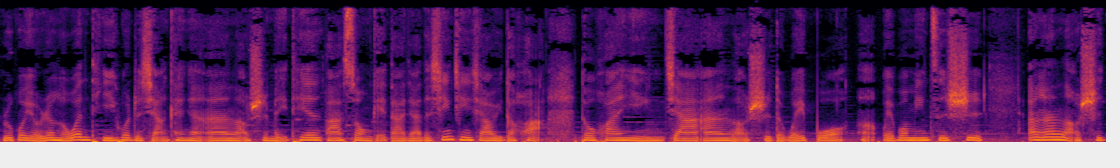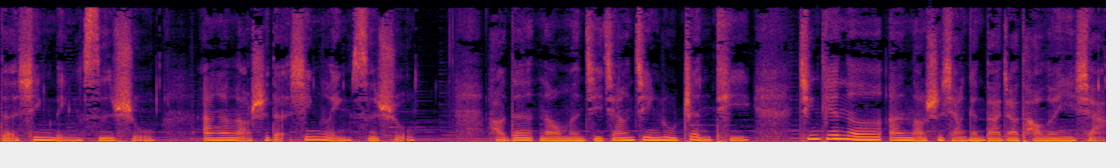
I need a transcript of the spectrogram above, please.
如果有任何问题或者想看看安安老师每天发送给大家的心情小语的话，都欢迎加安安老师的微博啊，微博名字是安安老师的心灵私塾，安安老师的心灵私塾。好的，那我们即将进入正题，今天呢，安安老师想跟大家讨论一下。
